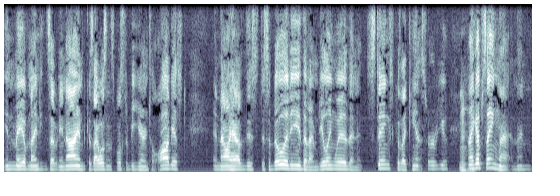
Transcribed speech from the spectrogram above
in May of 1979 because I wasn't supposed to be here until August. And now I have this disability that I'm dealing with, and it stinks because I can't serve you. Mm-hmm. And I kept saying that. And then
